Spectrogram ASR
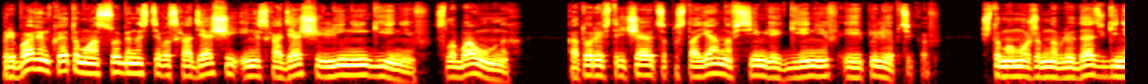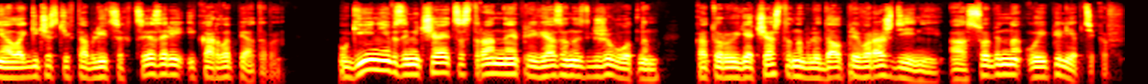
Прибавим к этому особенности восходящей и нисходящей линии гениев, слабоумных, которые встречаются постоянно в семьях гениев и эпилептиков – что мы можем наблюдать в генеалогических таблицах Цезаря и Карла V. У гениев замечается странная привязанность к животным, которую я часто наблюдал при вырождении, а особенно у эпилептиков.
